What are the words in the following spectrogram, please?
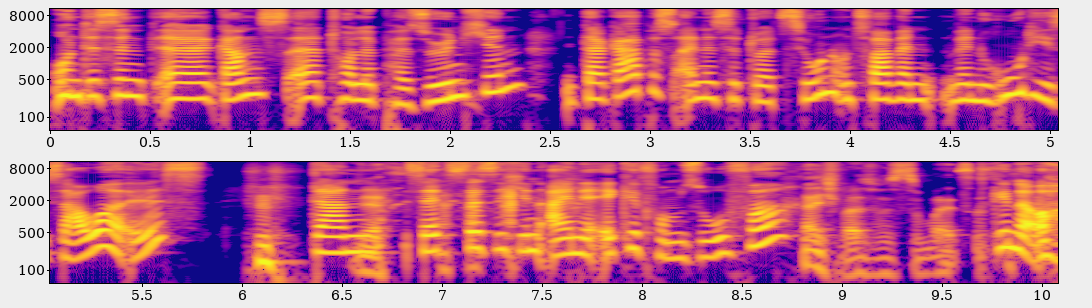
Und es sind äh, ganz äh, tolle Persönchen. Da gab es eine Situation, und zwar, wenn, wenn Rudi sauer ist, dann Ja. setzt er sich in eine Ecke vom Sofa. Ich weiß, was du meinst. Genau.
